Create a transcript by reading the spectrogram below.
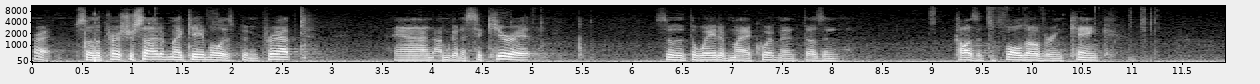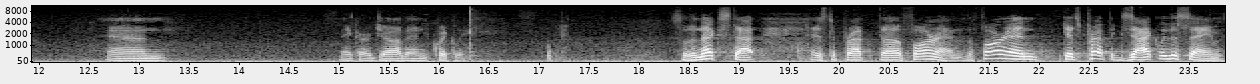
All right, so the pressure side of my cable has been prepped and I'm going to secure it so that the weight of my equipment doesn't cause it to fold over and kink and make our job end quickly. So the next step is to prep the far end. The far end gets prepped exactly the same.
